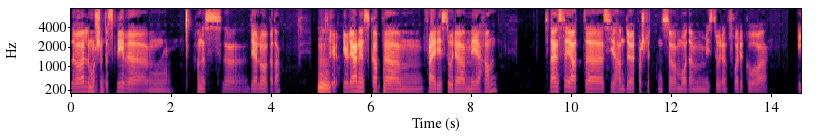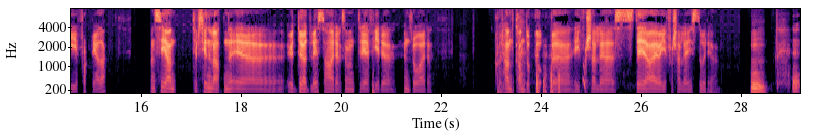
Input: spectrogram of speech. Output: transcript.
Det var veldig morsomt å skrive um, hans uh, dialoger, da. Mm. Jeg, jeg, vil gjerne skape um, flere historier med han. Så det eneste er at uh, siden han dør på slutten, så må de historiene foregå i fortida. Men siden han tilsynelatende er udødelig, så har jeg liksom 300-400 år hvor han kan dukke opp eh, i forskjellige steder og i forskjellige historier. Mm. Eh,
